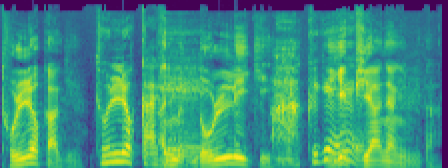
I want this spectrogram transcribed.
돌려가기. 돌려가기. 아니면 놀리기. 아, 그게 이게 비아냥입니다.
